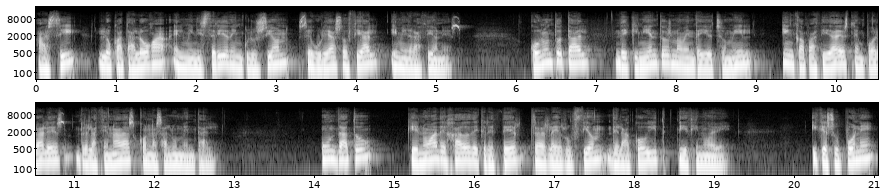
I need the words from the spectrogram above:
Así lo cataloga el Ministerio de Inclusión, Seguridad Social y Migraciones, con un total de 598.000 incapacidades temporales relacionadas con la salud mental. Un dato que no ha dejado de crecer tras la irrupción de la COVID-19 y que supone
